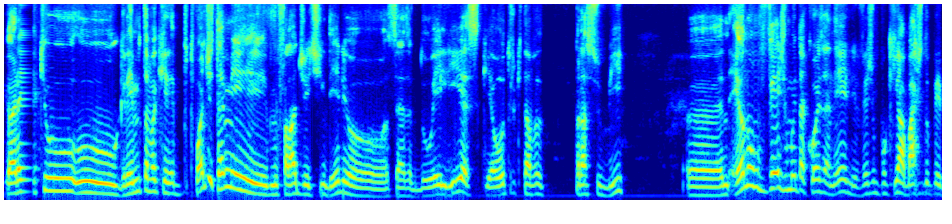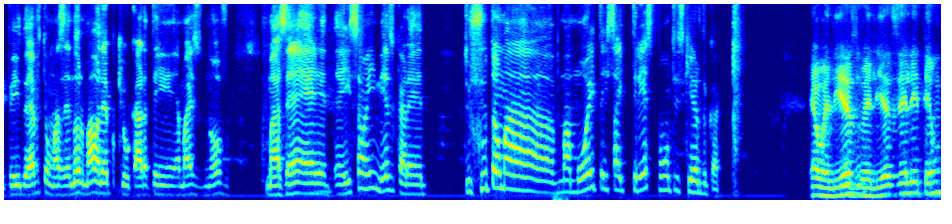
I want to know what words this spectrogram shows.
Pior é que o, o Grêmio tava querendo. Tu pode até me, me falar do jeitinho dele, ô César, do Elias, que é outro que tava pra subir. Ah, eu não vejo muita coisa nele, vejo um pouquinho abaixo do PP e do Everton, mas é normal, né? Porque o cara tem, é mais novo. Mas é, é, é isso aí mesmo, cara. É, tu chuta uma, uma moita e sai três pontos esquerdo, cara. É, o Elias, Uhum. o Elias ele tem um,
